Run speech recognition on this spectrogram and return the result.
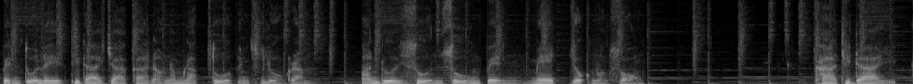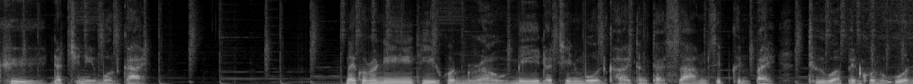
เป็นตัวเลขที่ได้จากการเอาน้ำหนักตัวเป็นกิโลกรัมหารด้วยส่วนสูงเป็นเมตรยกกำลังสอง ค่าที่ได้คือดัชนีมวลกาย ในกรณีที่คนเรามีดัชนีมวลกายตั้งแต่ 30 ขึ้นไป ถือว่าเป็นคนอ้วน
